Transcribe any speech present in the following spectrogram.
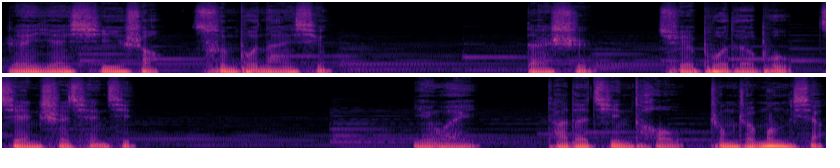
人烟稀少，寸步难行，但是却不得不坚持前进，因为它的尽头种着梦想。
